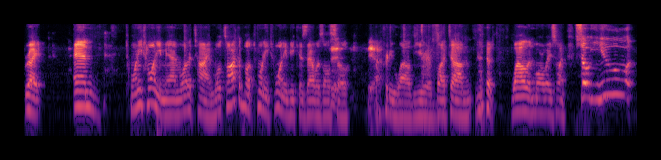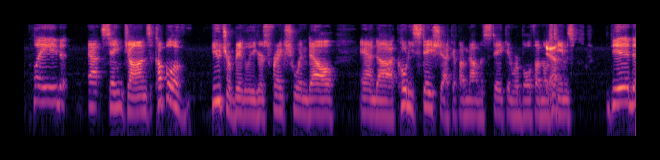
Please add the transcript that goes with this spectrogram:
Right. And 2020, man, what a time. We'll talk about 2020 because that was also yeah. a pretty wild year, but um, wild in more ways than one. So you played at St. John's, a couple of future big leaguers, Frank Schwindel and uh, Cody Stashak, if I'm not mistaken, were both on those yeah. teams. Did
